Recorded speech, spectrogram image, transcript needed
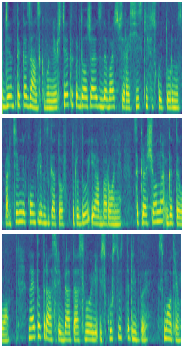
Студенты Казанского университета продолжают сдавать Всероссийский физкультурно-спортивный комплекс «Готов к труду и обороне», сокращенно ГТО. На этот раз ребята освоили искусство стрельбы. Смотрим.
